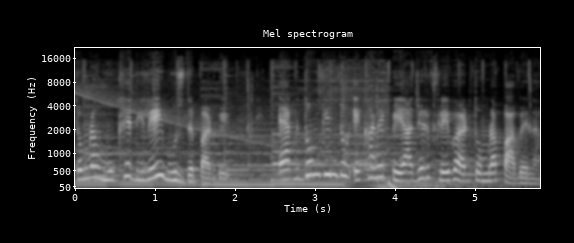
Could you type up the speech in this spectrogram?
তোমরা মুখে দিলেই বুঝতে পারবে। একদম কিন্তু এখানে পেঁয়াজের ফ্লেভার তোমরা পাবে না।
